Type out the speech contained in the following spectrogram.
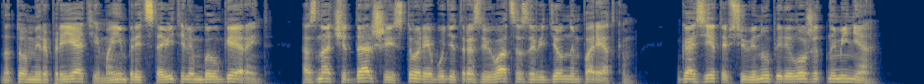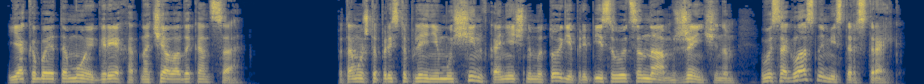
«На том мероприятии моим представителем был Геррейнд, а значит, дальше история будет развиваться заведенным порядком. Газеты всю вину переложат на меня. Якобы это мой грех от начала до конца. Потому что преступления мужчин в конечном итоге приписываются нам, женщинам. Вы согласны, мистер Страйк?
